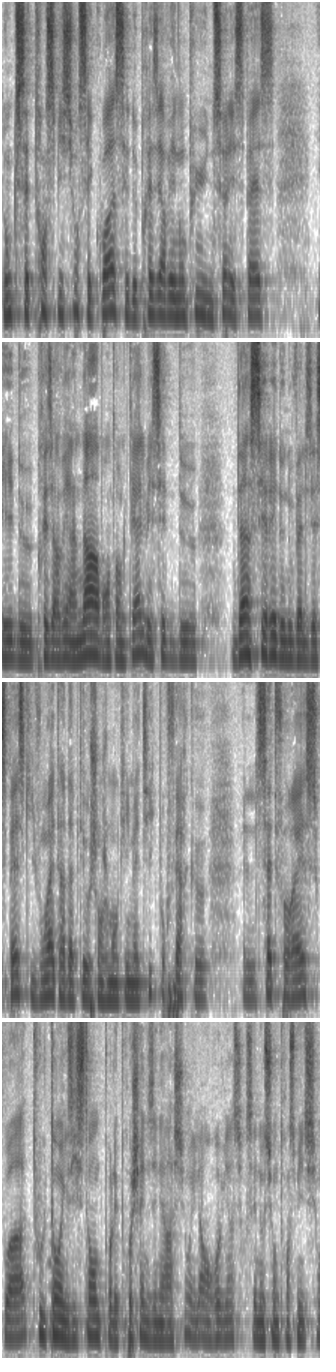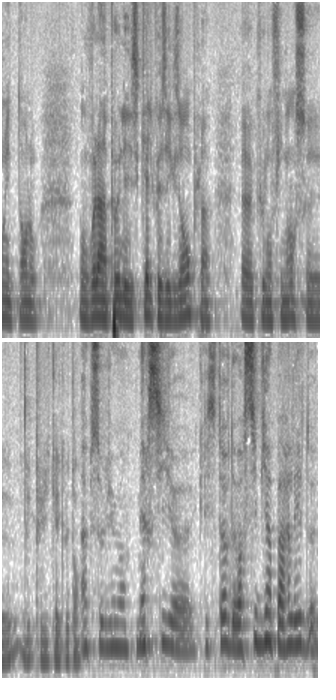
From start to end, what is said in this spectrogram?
Donc cette transmission, c'est quoi? C'est de préserver non plus une seule espèce et de préserver un arbre en tant que tel, mais c'est d'insérer de nouvelles espèces qui vont être adaptées au changement climatique pour faire que cette forêt soit tout le temps existante pour les prochaines générations. Et là, on revient sur ces notions de transmission et de temps long. Donc voilà un peu les quelques exemples euh, que l'on finance euh, depuis quelques temps. Absolument. Merci euh, Christophe d'avoir si bien parlé de,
